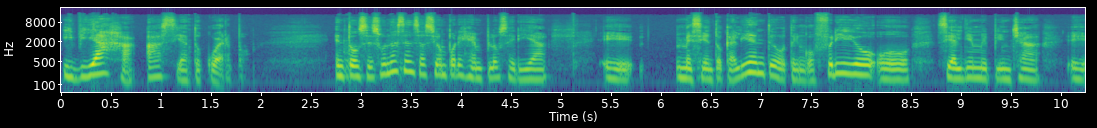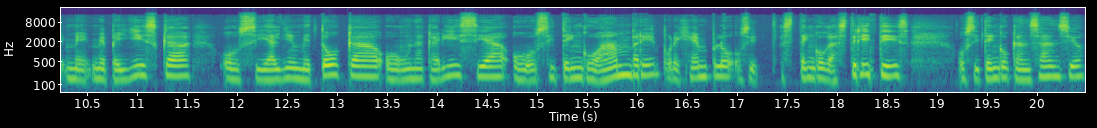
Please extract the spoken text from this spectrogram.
y viaja hacia tu cuerpo. Entonces, una sensación, por ejemplo, sería eh, me siento caliente o tengo frío o si alguien me pincha, eh, me, pellizca o si alguien me toca o una caricia o si tengo hambre, por ejemplo, o si tengo gastritis o si tengo cansancio.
